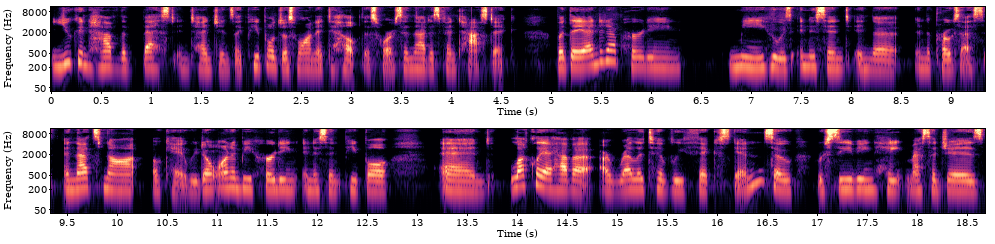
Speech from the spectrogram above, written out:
you can have the best intentions. Like people just wanted to help this horse and that is fantastic. But they ended up hurting me who was innocent in the in the process and that's not okay. We don't want to be hurting innocent people and luckily I have a, a relatively thick skin, so receiving hate messages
